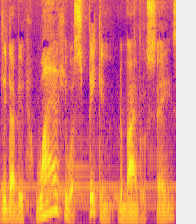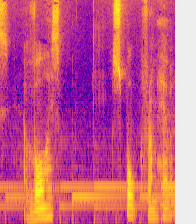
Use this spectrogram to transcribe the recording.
Did I build while he was speaking, the Bible says, a voice spoke from heaven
